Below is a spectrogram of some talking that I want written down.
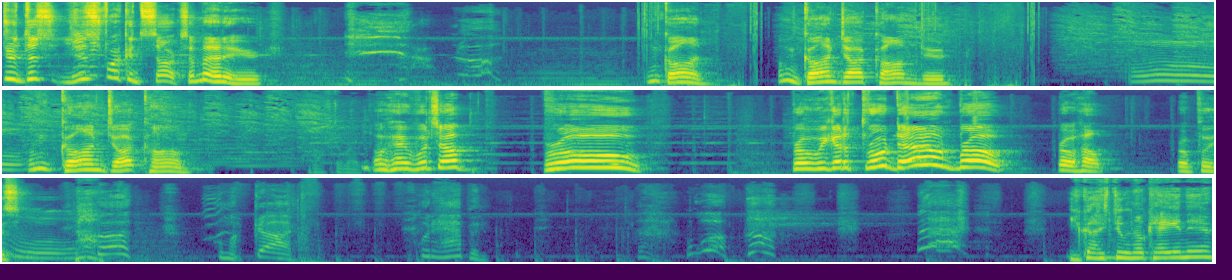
dude, this this fucking sucks. I'm out of here. I'm gone. I'm gone.com, dude. Ooh. I'm gone.com. Oh, hey, what's up? Bro! Bro, we gotta throw down, bro! Bro, help. Bro, please. Ooh. Oh my god. What happened? You guys doing okay in there?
